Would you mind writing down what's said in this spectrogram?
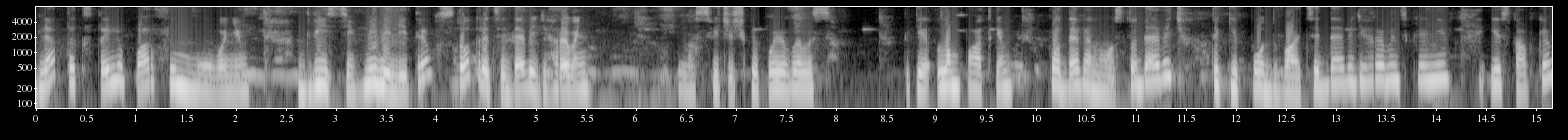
для текстилю парфумовані. 200 мл, 139 гривень. Ось свічечки появились. Такі лампадки по 99, такі по 29 гривень скляні і вставки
